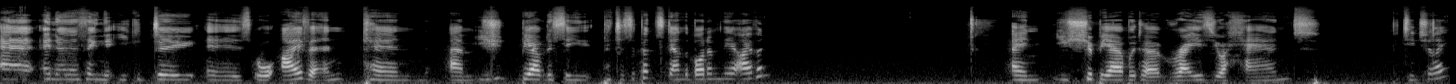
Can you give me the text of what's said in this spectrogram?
uh, another thing that you could do is, or Ivan can, um, you should be able to see participants down the bottom there, Ivan. And you should be able to raise your hand potentially.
